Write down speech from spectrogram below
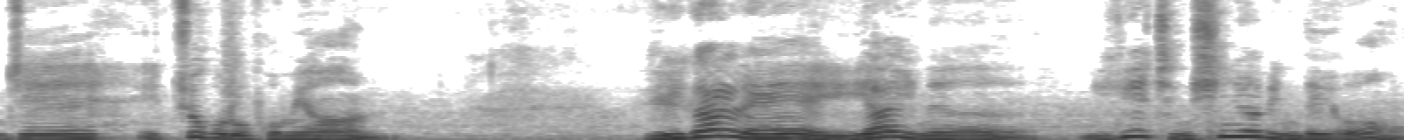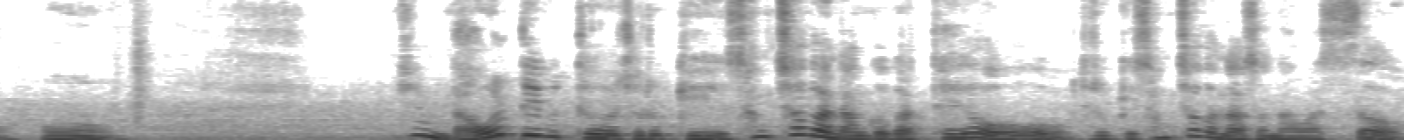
이제 이쪽으로 보면 리갈레 이 아이는 이게 지금 신엽인데요 어. 지금 나올 때부터 저렇게 상처가 난 것 같아요. 저렇게 상처가 나서 나왔어.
